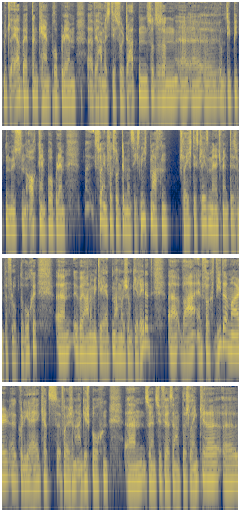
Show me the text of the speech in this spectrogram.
mit Leiharbeitern kein Problem, äh, wir haben jetzt die Soldaten sozusagen, äh, äh, um die bitten müssen, auch kein Problem. So einfach sollte man sich's nicht machen schlechtes Krisenmanagement, deswegen der Flop der Woche. Ähm, über Jana Mikl-Leitner haben wir schon geredet. Äh, war einfach wieder mal, äh, Kollege Hayek hat es vorher schon angesprochen, ähm, so ein suffisanter Schlenkerer, äh,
